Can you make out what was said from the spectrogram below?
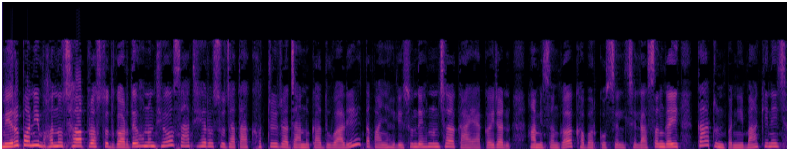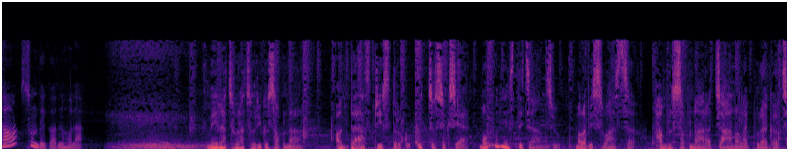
मेरो पनि भन्नु छ प्रस्तुत गर्दै हुनुहुन्थ्यो साथीहरू सुजाता खत्री र जानुका दुवाली तपाईँ अहिले सुन्दै हुनुहुन्छ काया कैरन। हामीसँग खबरको सिलसिलासँगै कार्टुन पनि बाँकी नै छ सुन्दै गर्नुहोला। मेरा छोराछोरीको सपना अन्तर्राष्ट्रिय स्तरको उच्च शिक्षा। म पनि यस्तै चाहन्छु। मलाई विश्वास छ हाम्रो सपना र चाहनालाई पूरा गर्छ।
